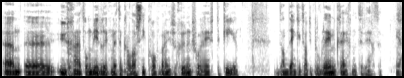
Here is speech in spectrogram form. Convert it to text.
En eh, u gaat onmiddellijk met een Kalashnikov, waar u vergunning voor heeft, tekeer. Dan denk ik dat u problemen krijgt met de rechter. Ja.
